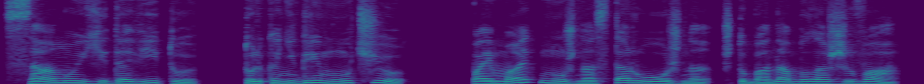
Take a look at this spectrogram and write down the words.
самую ядовитую, только не гремучую. Поймать нужно осторожно, чтобы она была жива.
